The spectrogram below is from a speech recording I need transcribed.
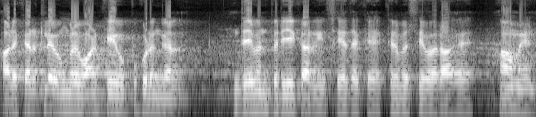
அவருடைய கருத்திலே உங்கள் வாழ்க்கையை ஒப்புக்கொடுங்கள். தேவன் பெரிய காரியங்களை செய்த கிருப செய்வாராக. ஆமேன்.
